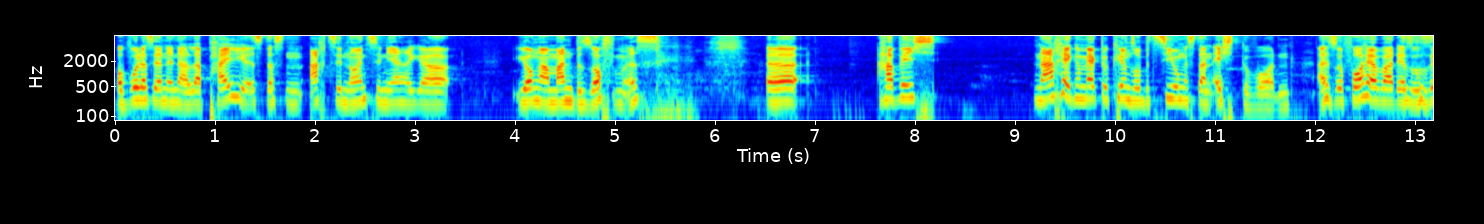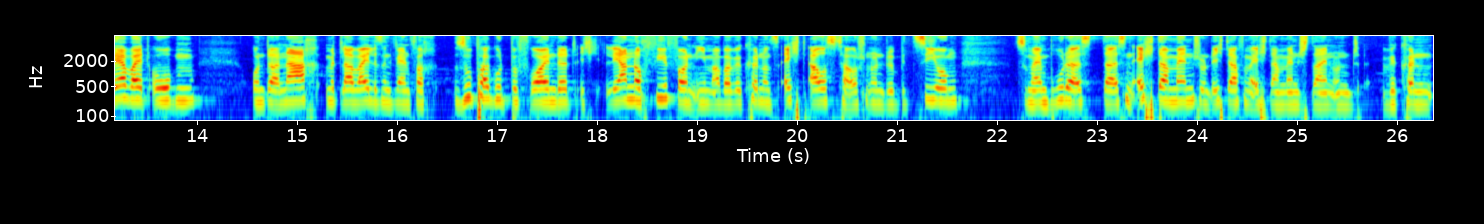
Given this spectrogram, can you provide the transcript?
obwohl das ja in der Lappalie ist, dass ein 18-, 19-jähriger junger Mann besoffen ist äh, habe ich nachher gemerkt, okay, unsere Beziehung ist dann echt geworden. Also vorher war der so sehr weit oben und danach mittlerweile sind wir einfach super gut befreundet. Ich lerne noch viel von ihm, aber wir können uns echt austauschen und die Beziehung zu meinem Bruder ist, da ist ein echter Mensch und ich darf ein echter Mensch sein und wir können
